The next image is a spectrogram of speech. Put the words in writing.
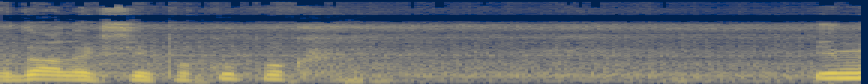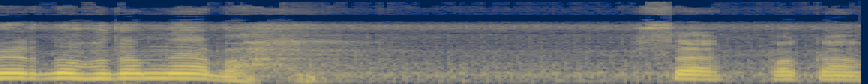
Вдалих всіх покупок і мирного нам неба. Все, пока.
